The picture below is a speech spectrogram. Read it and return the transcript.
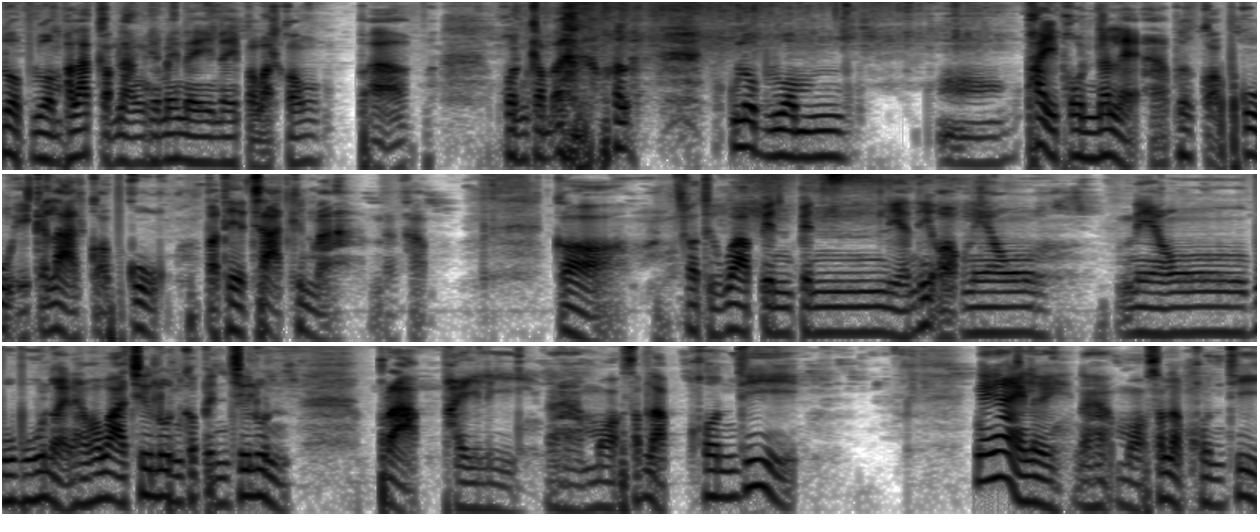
รวบรวมพละกำลังใช่ไหมในในประวัติของพลกำรวบรวมไพ่พลนั่นแหละฮะเพื่อกอบกู้เอกราชกอบกู้ประเทศชาติขึ้นมานะครับ ก็ก็ถือว่าเป็นเป็นเหรียญที่ออกแนวแนวบูบูหน่อยนะเพราะว่าชื่อรุ่นก็เป็นชื่อรุ่นปราบไพลีนะฮะเหมาะสำหรับคนที่ ง่ายๆเลยนะฮะเหมาะสำหรับคนที่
